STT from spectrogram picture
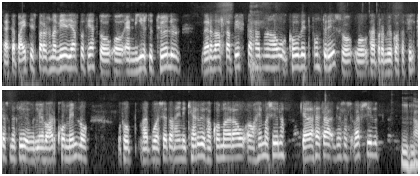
Þetta bætist bara svona við hjátt og þétt og, og en nýjustu tölur verða alltaf byrtar hérna á covid.is og, og það er bara mjög gott að fylgjast með því og ef það er komið inn og, og þó það er búið að setja það inn í kerfi þá koma þær á, á heimasíðuna eða þetta, þessas vefsíðu. Mm -hmm. Já.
